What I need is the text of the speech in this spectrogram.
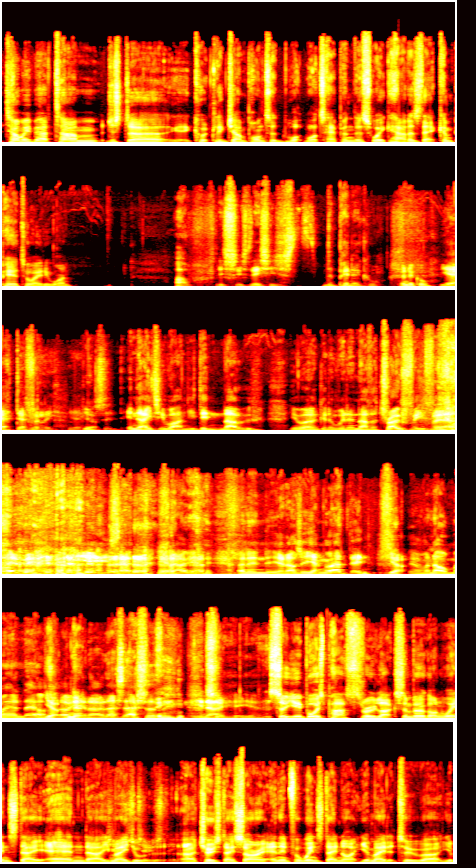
Tell me about um, just uh, quickly jump onto what, what's happened this week. How does that compare to eighty one? oh, this is this is the pinnacle. Pinnacle. Yeah, definitely. Yeah, 'cause In '81, you didn't know you weren't going to win another trophy for years, so, you know. And then, you know, I was a young lad then. Yeah. I'm an old man now. Yeah, so, no- you know, that's that's the thing. You know, yeah. So you boys passed through Luxembourg on Wednesday, and uh, you made your Tuesday. uh, Tuesday, sorry, and then for Wednesday night you made it to uh, you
